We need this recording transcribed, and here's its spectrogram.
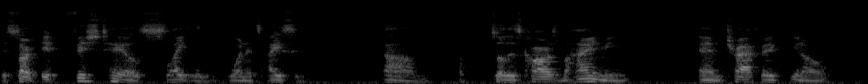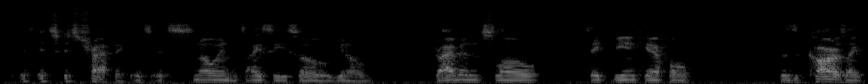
It start it fishtails slightly when it's icy. Um, so there's cars behind me, and traffic. You know, it's it's it's traffic. It's it's snowing. It's icy. So you know, driving slow, take being careful. There's cars like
